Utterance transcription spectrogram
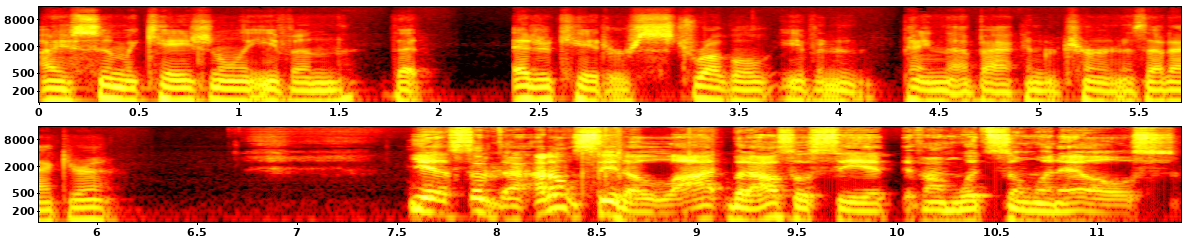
I assume occasionally even that educators struggle even paying that back in return. Is that accurate? Yeah, so I don't see it a lot, but I also see it if I'm with someone else.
